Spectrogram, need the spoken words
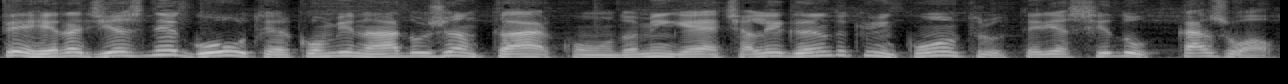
Ferreira Dias negou ter combinado o jantar com Dominguete, alegando que o encontro teria sido casual.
